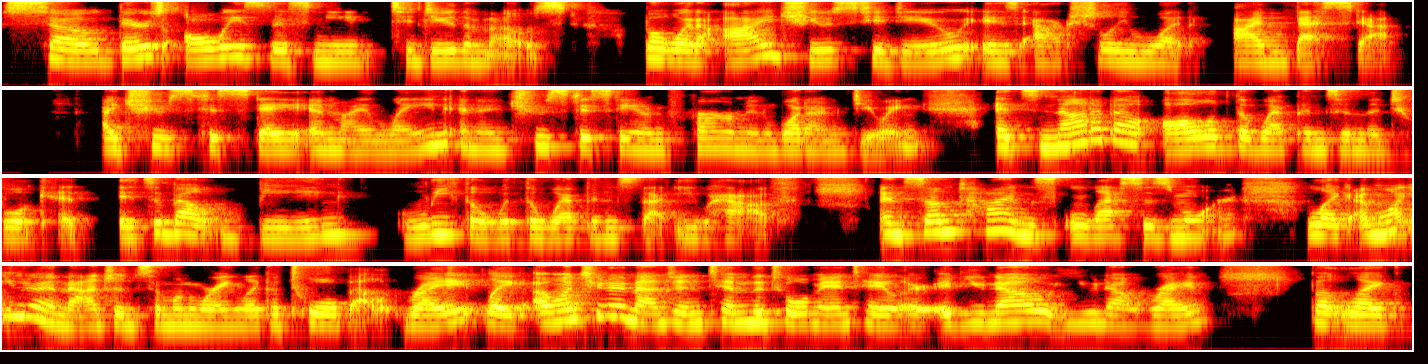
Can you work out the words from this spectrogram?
So there's always this need to do the most. But what I choose to do is actually what I'm best at. I choose to stay in my lane and I choose to stand firm in what I'm doing. It's not about all of the weapons in the toolkit, it's about being lethal with the weapons that you have. And sometimes less is more. Like, I want you to imagine someone wearing like a tool belt, right? Like, I want you to imagine Tim the Toolman Taylor. If you know, you know, right? But like,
